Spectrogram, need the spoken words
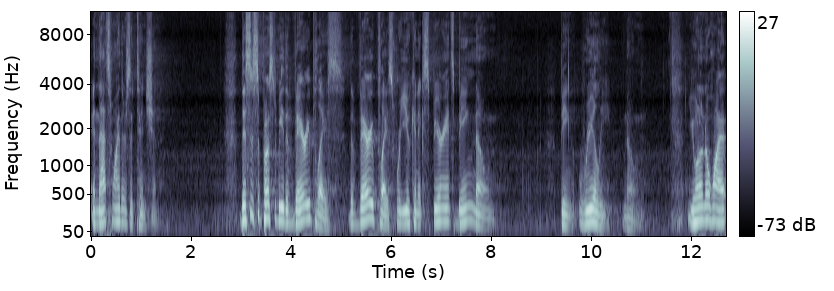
And that's why there's a tension. This is supposed to be the very place, the very place where you can experience being known, being really known. You want to know why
